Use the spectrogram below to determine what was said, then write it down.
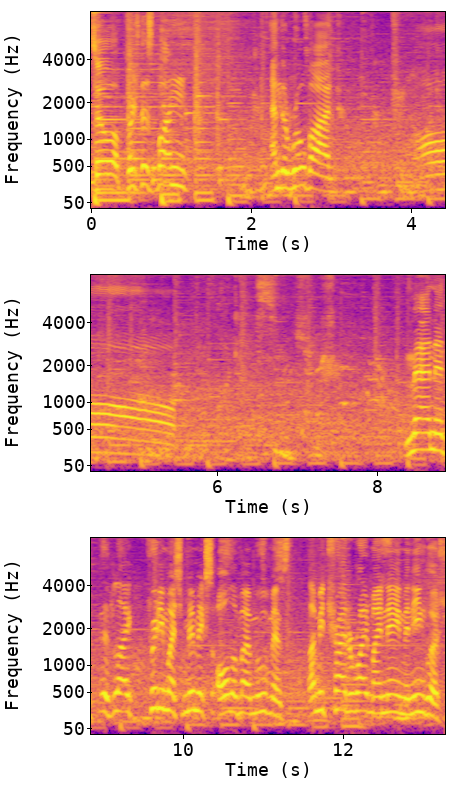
So uh, push this button and the robot. Oh. Man, it, it like pretty much mimics all of my movements. Let me try to write my name in English.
